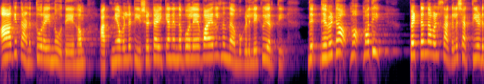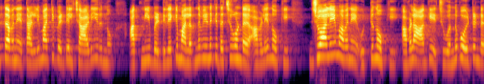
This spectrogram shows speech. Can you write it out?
ആകെ തണുത്തുറയുന്നു ദേഹം. അഗ്നി അവളുടെ ടീഷർട്ട് അഴിക്കാൻ എന്ന പോലെ വയറിൽ നിന്ന് മുകളിലേക്ക് ഉയർത്തി. ദേവേട്ട മതി. പെട്ടെന്ന് അവൾ സകല ശക്തിയെടുത്ത് അവനെ തള്ളിമാറ്റി ബെഡിൽ ചാടിയിരുന്നു. അഗ്നി ബെഡിലേക്ക് മലർന്നു വീണ് കിതച്ചുകൊണ്ട് അവളെ നോക്കി. ജ്വാലയും അവനെ ഉറ്റുനോക്കി. അവൾ ആകെ ചുവന്നു പോയിട്ടുണ്ട്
